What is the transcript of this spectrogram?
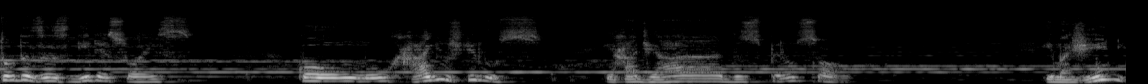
todas as direções como raios de luz irradiados pelo sol. Imagine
